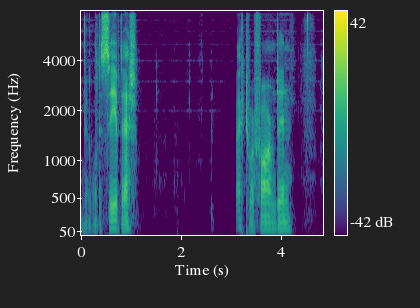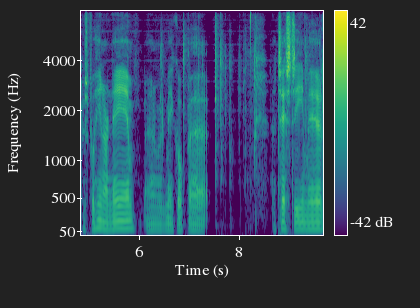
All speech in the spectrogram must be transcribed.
Now we're going to save that. Back to our form then. Just put in our name and we'll make up a, a test email.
